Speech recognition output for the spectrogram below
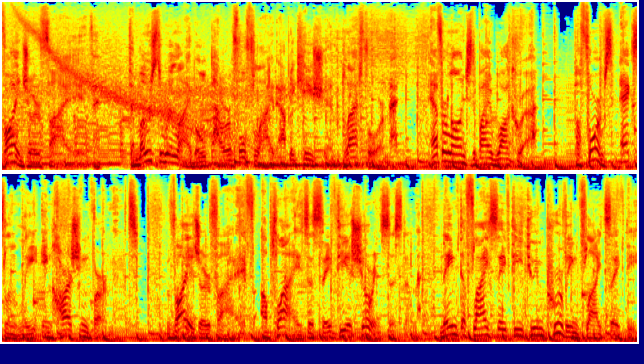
Voyager 5, the most reliable, powerful flight application platform ever launched by Walkera, performs excellently in harsh environments. Voyager 5 applies a safety assurance system named the Flight Safety to improving flight safety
